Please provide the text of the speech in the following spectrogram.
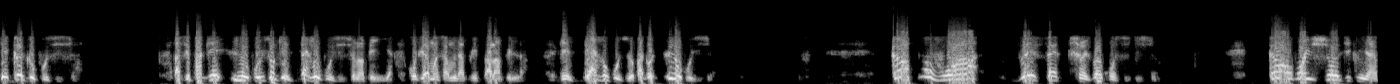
des camps d'opposition. Parce que pas qu'il y ait une opposition, il y a des oppositions dans le pays. Contrairement à ça, on a pris par la pile là. Il y a des oppositions, pas une opposition. Quand le pouvoir veut faire changement de constitution, quand l'opposition dit qu'il n'y a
